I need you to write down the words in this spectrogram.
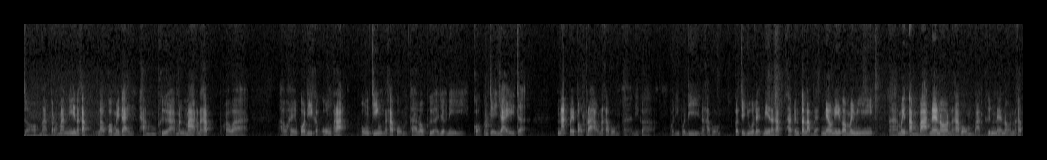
จะออกมาประมาณนี้นะครับ เราก็ไม่ได้ทำเผื่อมันมากนะครับ เพราะว่าเอาให้พอดีกับองค์พระองค์จริงนะครับ ผม ถ้าเราเผื่อเยอะนี่กรอบมันจะใหญ่จะหนักไปเปล่าๆนะครับ ผม อ่า นี่ก็ อดีพอดีนะครับผมก็จะอยู่เรทนี้นะครับ ถ้าเป็นตลับแบบแนวนี้ก็ไม่มีไม่ต่ำบาทแน่นอนนะครับ ผมบาทขึ้นแน่นอนนะครับ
